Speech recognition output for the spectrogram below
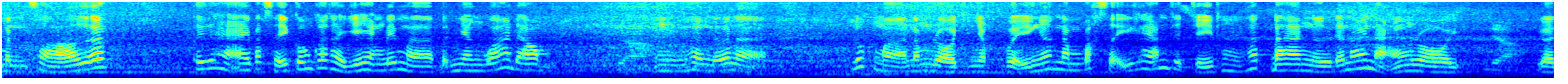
mình sợ á thứ hai bác sĩ cũng không có thời gian để mà bệnh nhân quá đông. Dạ. Ừ, hơn nữa là lúc mà năm rồi chị nhập viện á năm bác sĩ khám cho chị thì hết ba người đã nói nặng rồi. Dạ. Rồi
